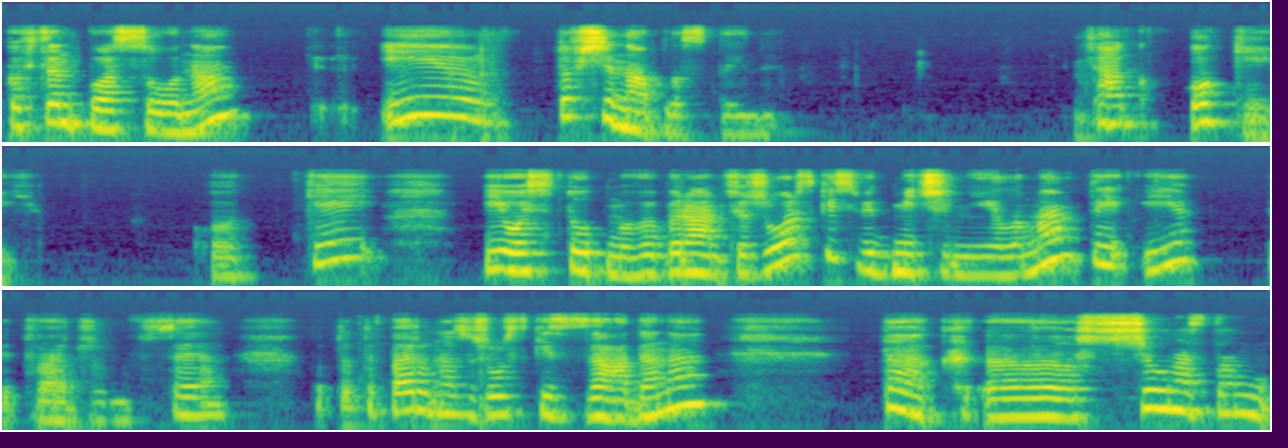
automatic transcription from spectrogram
Коефіцієнт Пуассона і товщина пластини. Так, окей. Окей. І ось тут ми вибираємо цю жорсткість, відмічені елементи і підтверджуємо все. Тобто тепер у нас жорсткість задана. Так, що у нас там е,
